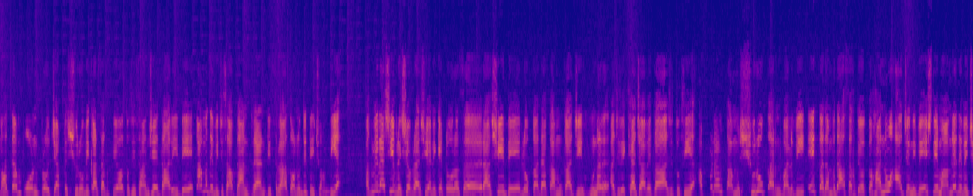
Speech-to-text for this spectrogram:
ਮਹੱਤਵਪੂਰਨ ਪ੍ਰੋਜੈਕਟ ਸ਼ੁਰੂ ਵੀ ਕਰ ਸਕਦੇ ਹੋ। ਤੁਸੀਂ ਸਾਂਝੇਦਾਰੀ ਦੇ ਕੰਮ ਦੇ ਵਿੱਚ ਸਾਵਧਾਨ ਰਹਿਣ ਦੀ ਸਲਾਹ ਤੁਹਾਨੂੰ ਦਿੱਤੀ ਜਾਂਦੀ ਹੈ। ਅਗਲੀ ਰਾਸ਼ੀ, ਵ੍ਰਿਸ਼ਭ ਰਾਸ਼ੀ ਯਾਨੀ ਕਿ ਟੋਰਸ ਰਾਸ਼ੀ ਦੇ ਲੋਕਾਂ ਦਾ ਕੰਮਕਾਜੀ ਹੁਨਰ ਅੱਜ ਦੇਖਿਆ ਜਾਵੇਗਾ। ਅੱਜ ਤੁਸੀਂ ਆਪਣਾ ਕੰਮ ਸ਼ੁਰੂ ਕਰਨ ਵੱਲ ਵੀ ਇੱਕ ਕਦਮ ਵਧਾ ਸਕਦੇ ਹੋ। ਤੁਹਾਨੂੰ ਅੱਜ ਨਿਵੇਸ਼ ਦੇ ਮਾਮਲੇ ਦੇ ਵਿੱਚ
